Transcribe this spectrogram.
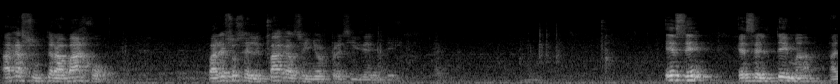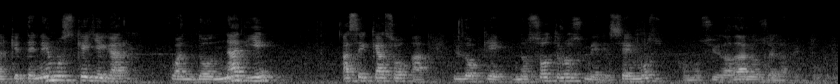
haga su trabajo. Para eso se le paga, señor presidente. Ese es el tema al que tenemos que llegar cuando nadie hace caso a lo que nosotros merecemos como ciudadanos de la República.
